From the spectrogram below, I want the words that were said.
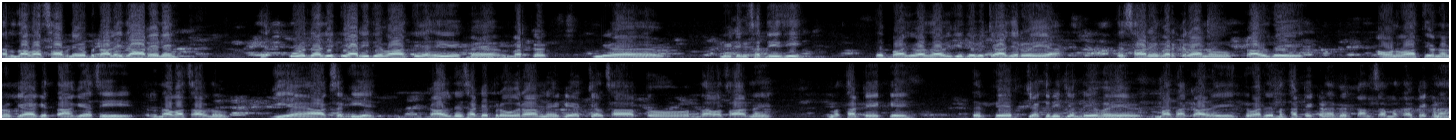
ਰੰਧਾਵਾ ਸਾਹਿਬ ਨੇ, ਉਹ ਬਟਾਲੇ ਜਾ ਰਹੇ ਨੇ। ਤੇ ਉਹਨਾਂ ਦੀ ਤਿਆਰੀ ਦੇ ਵਾਸਤੇ ਅਸੀਂ ਇੱਕ ਵਰਕਰ ਮੀਟਿੰਗ ਸੱਦੀ ਸੀ। ਤੇ ਬਾਜਵਾ ਸਾਹਿਬ ਜਿਹਦੇ ਵਿੱਚ ਹਾਜ਼ਰ ਹੋਏ ਆ। ਤੇ ਸਾਰੇ ਵਰਕਰਾਂ ਨੂੰ ਕੱਲ ਦੇ ਆਉਣ ਵਾਸਤੇ ਉਹਨਾਂ ਨੂੰ ਕਿਹਾ ਕਿ ਤਾਂ ਕਿ ਅਸੀਂ ਰੰਧਾਵਾ ਸਾਹਿਬ ਨੂੰ ਜੀ ਆਇਆਂ, ਆਖ ਸਕੀਏ। ਕੱਲ ਦੇ ਸਾਡੇ ਪ੍ਰੋਗਰਾਮ ਨੇ ਕਿ ਅਚਲ ਸਾਹਿਬ ਤੋਂ ਰੰਧਾਵਾ ਸਾਹਿਬ ਨੇ ਮੱਥਾ ਟੇਕ ਕੇ ਤੇ ਫਿਰ ਚੱਕਰੀ ਝੰਡੇ ਹੋਏ ਮਾਤਾ ਕਾਲੀ ਦੁਆਰੇ ਮੱਥਾ ਟੇਕਣਾ, ਫਿਰ ਕਾਂਸਾ ਮੱਥਾ ਟੇਕਣਾ।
